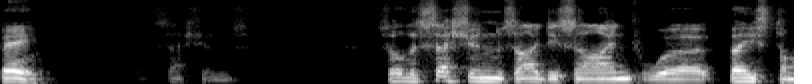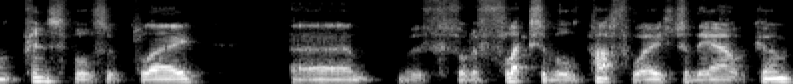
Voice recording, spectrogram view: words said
Bang. Sessions. So the sessions I designed were based on principles of play um, with sort of flexible pathways to the outcome.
